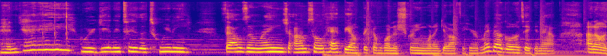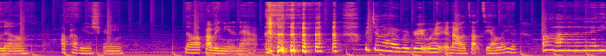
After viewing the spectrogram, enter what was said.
And yay, we're getting into the 20,000 range. I'm so happy. I think I'm going to scream when I get off of here. Maybe I'll go and take a nap. I don't know. I'll probably scream. No, I probably need a nap. but y'all have a great one, and I'll talk to y'all later. Bye.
